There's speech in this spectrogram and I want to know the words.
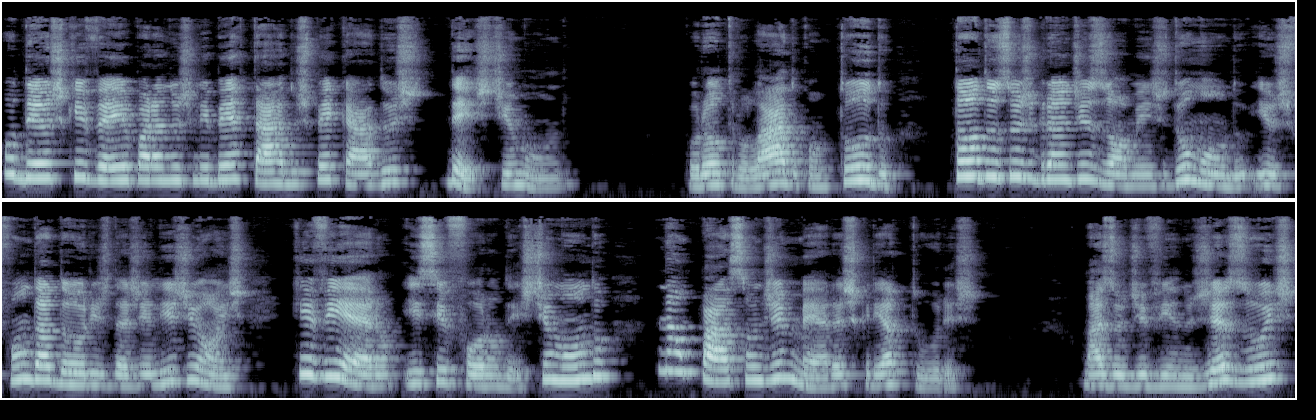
o Deus que veio para nos libertar dos pecados deste mundo. Por outro lado, contudo, todos os grandes homens do mundo e os fundadores das religiões que vieram e se foram deste mundo não passam de meras criaturas. Mas o Divino Jesus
